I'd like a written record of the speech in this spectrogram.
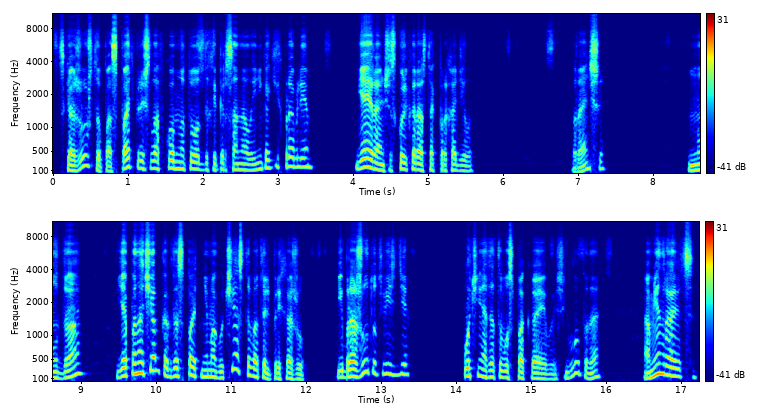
Скажу, что поспать пришла в комнату отдыха персонала, и никаких проблем. Я и раньше сколько раз так проходила. Раньше? Ну да. Я по ночам, когда спать не могу, часто в отель прихожу и брожу тут везде. Очень от этого успокаиваюсь. Глупо, да? А мне нравится.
